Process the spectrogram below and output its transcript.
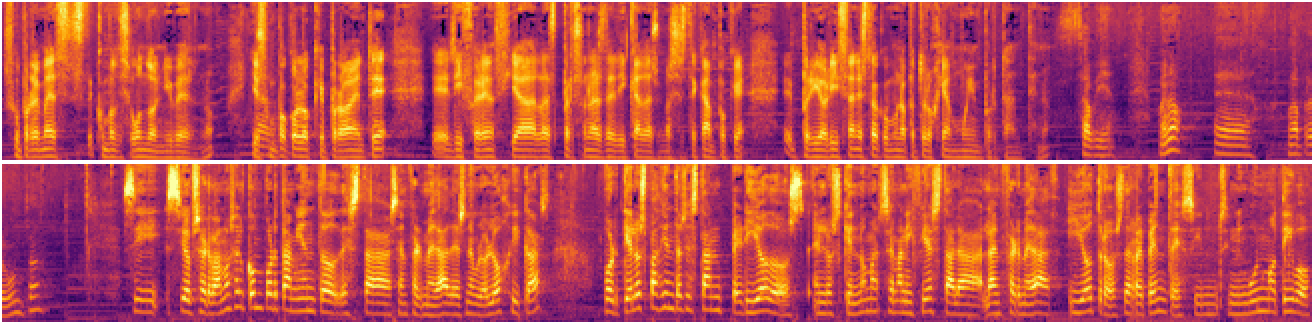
su problema es como de segundo nivel, ¿no? Y es Claro. un poco lo que probablemente eh, diferencia a las personas dedicadas más a este campo, que eh, priorizan esto como una patología muy importante, ¿no? Está bien. Bueno, eh, ¿una pregunta? Si, si observamos el comportamiento de estas enfermedades neurológicas, ¿por qué los pacientes están periodos en los que no se manifiesta la, la enfermedad y otros, de repente, sin, sin ningún motivo,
